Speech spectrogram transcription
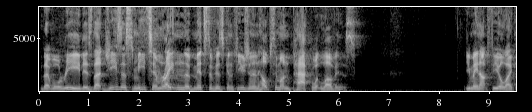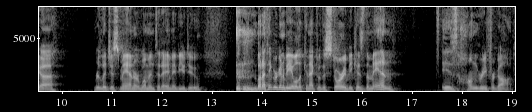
that we'll read is that Jesus meets him right in the midst of his confusion and helps him unpack what love is. You may not feel like a religious man or woman today, maybe you do. but I think we're going to be able to connect with this story because the man is hungry for God.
